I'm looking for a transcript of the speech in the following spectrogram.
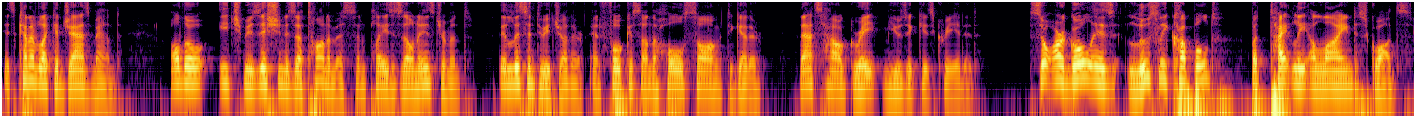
It's kind of like a jazz band. Although each musician is autonomous and plays his own instrument, they listen to each other and focus on the whole song together. That's how great music is created. So our goal is loosely coupled but tightly aligned squads.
